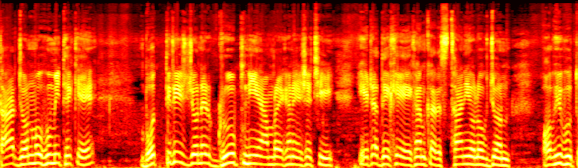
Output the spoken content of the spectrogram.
তার জন্মভূমি থেকে বত্রিশ জনের গ্রুপ নিয়ে আমরা এখানে এসেছি। এটা দেখে এখানকার স্থানীয় লোকজন অভিভূত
